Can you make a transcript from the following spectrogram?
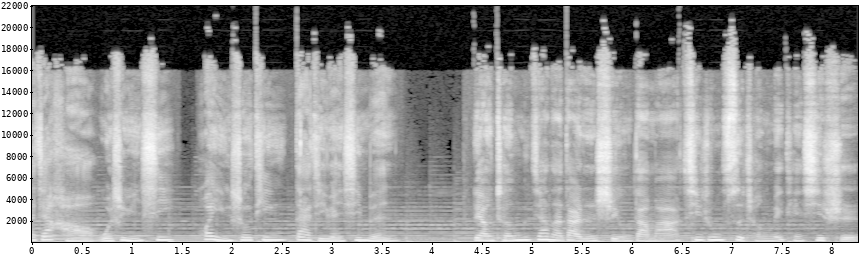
大家好，我是云溪，欢迎收听大纪元新闻。两成加拿大人使用大麻，其中四成每天吸食。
